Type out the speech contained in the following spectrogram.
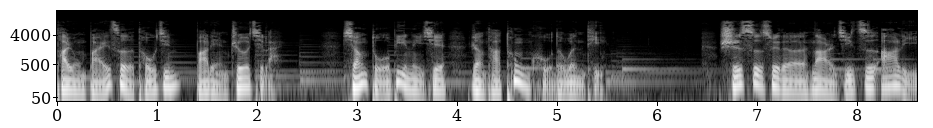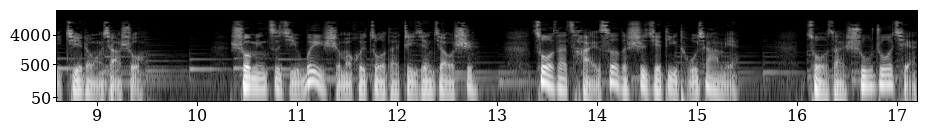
她用白色的头巾把脸遮起来。想躲避那些让他痛苦的问题。十四岁的纳尔吉兹·阿里接着往下说，说明自己为什么会坐在这间教室，坐在彩色的世界地图下面，坐在书桌前，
